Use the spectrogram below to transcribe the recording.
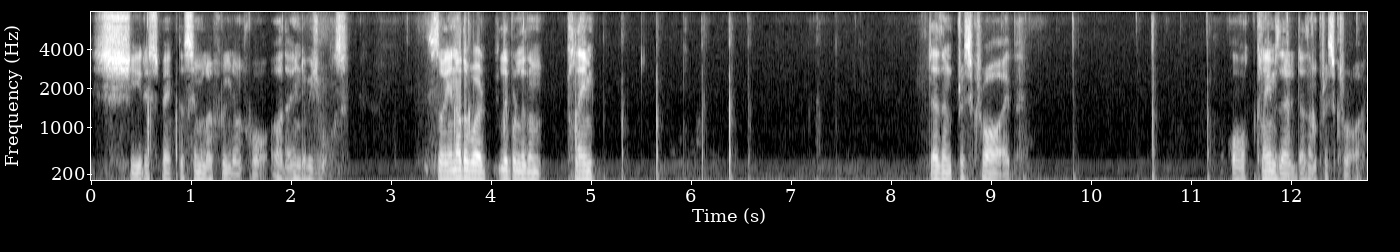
she respects the similar freedom for other individuals. So in other words, liberalism claim doesn't prescribe or claims that it doesn't prescribe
